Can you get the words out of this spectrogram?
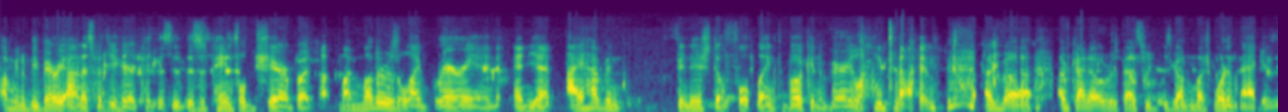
I'm going to be very honest with you here because this is this is painful to share, but uh, my mother is a librarian and yet I haven't finished a full-length book in a very long time. I've uh, I've kind of over the past few years gone much more to magazines,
